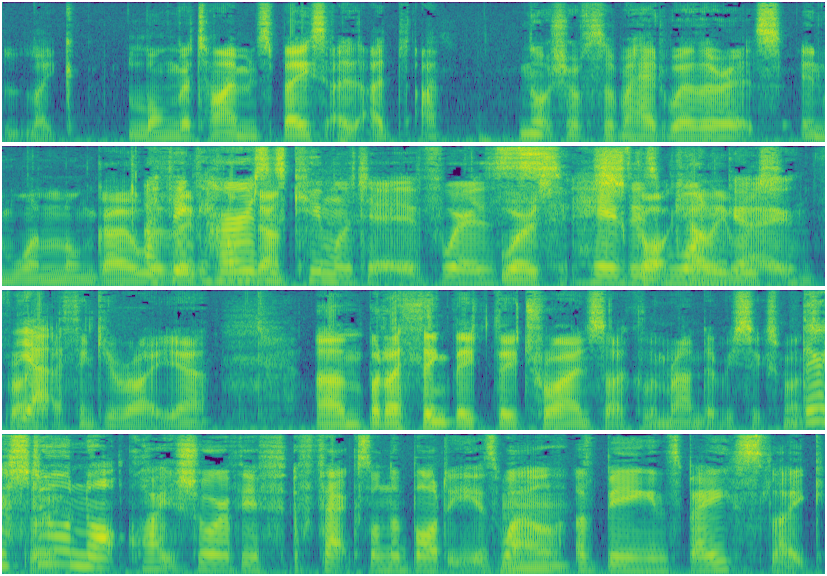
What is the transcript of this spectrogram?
like longer time in space. I, I'm not sure off the top of my head whether it's in one long go. Or I think hers is cumulative, whereas, Whereas his Scott is Kelly one go. was right. yeah. I think you're right. Yeah, um, but I think they they try and cycle them around every six months. They're so. still not quite sure of the effects on the body as well Mm. of being in space, like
